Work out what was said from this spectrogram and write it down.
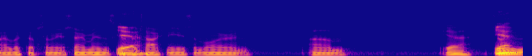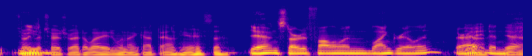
know. I looked up some of your sermons, got Yeah. to talking to you some more, and um, yeah, Yeah, joined, joined the church right away when I got down here. So yeah, and started following Blind Grilling, right? yeah, and yeah,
